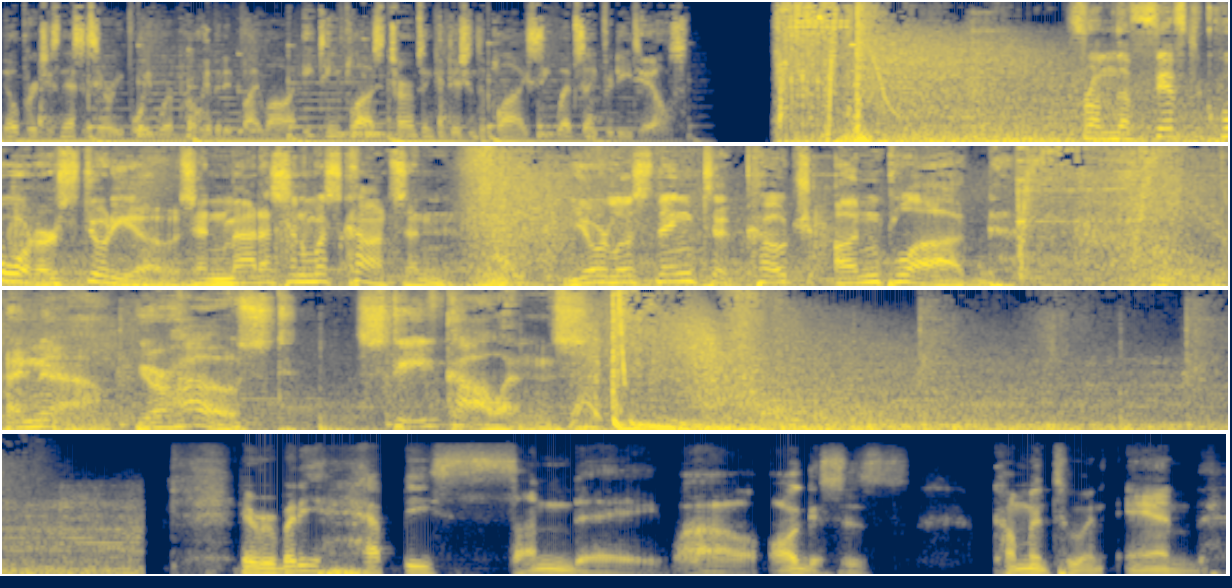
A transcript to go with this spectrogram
No purchase necessary. Void where prohibited by law. 18 plus terms and conditions apply. See website for details. From the fifth quarter studios in Madison, Wisconsin, you're listening to Coach Unplugged. And now, your host, Steve Collins. Hey, everybody. Happy Sunday. Wow. August is coming to an end.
